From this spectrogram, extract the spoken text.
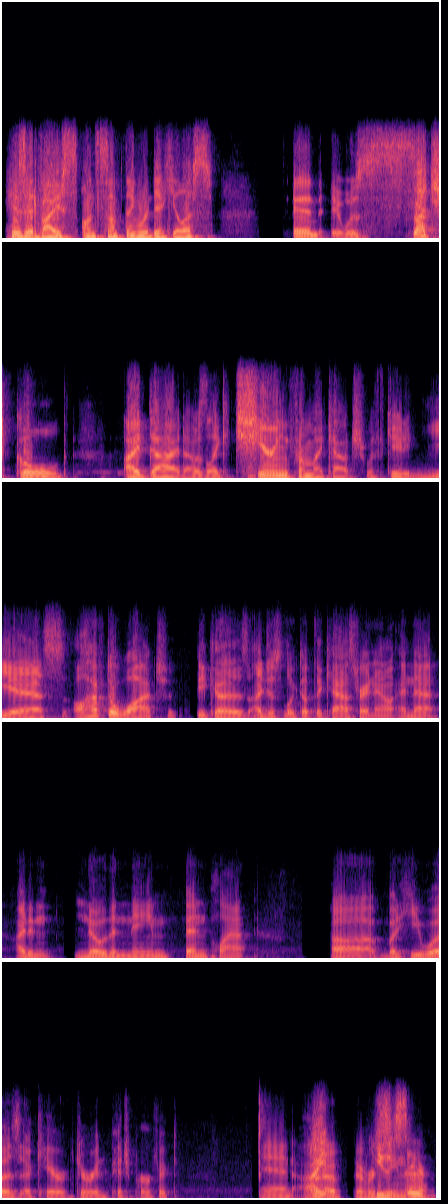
his advice on something ridiculous, and it was such gold. I died. I was like cheering from my couch with Katie. Yes, I'll have to watch because I just looked up the cast right now, and that I didn't know the name Ben Platt, uh, but he was a character in Pitch Perfect, and I don't know if you've ever He's seen that,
